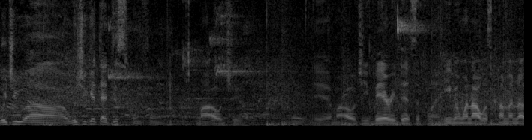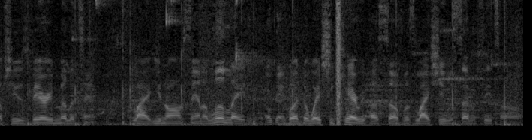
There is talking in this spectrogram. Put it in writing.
Would you uh, would you get that discipline from? my OG. Yeah, my OG, very disciplined. Even when I was coming up, she was very militant. Like, you know what I'm saying, a little lady. Okay. But the way she carried herself was like she was seven feet tall.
